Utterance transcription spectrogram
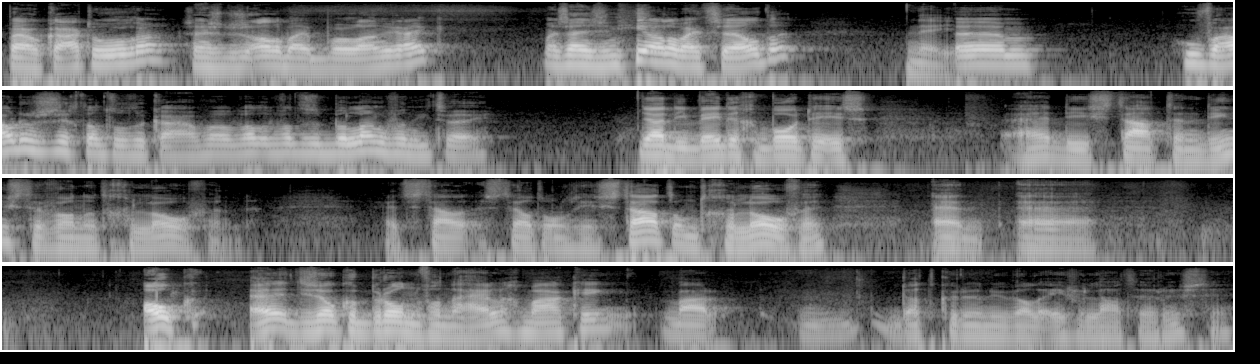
bij elkaar te horen. Zijn ze dus allebei belangrijk. Maar zijn ze niet allebei hetzelfde? Nee. Ehm, hoe verhouden ze zich dan tot elkaar? Wat, wat, wat is het belang van die twee? Ja, die wedergeboorte is, hè, die staat ten dienste van het geloven. Het stel- stelt ons in staat om te geloven. En eh, ook, hè, het is ook een bron van de heiligmaking, maar dat kunnen we nu wel even laten rusten.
